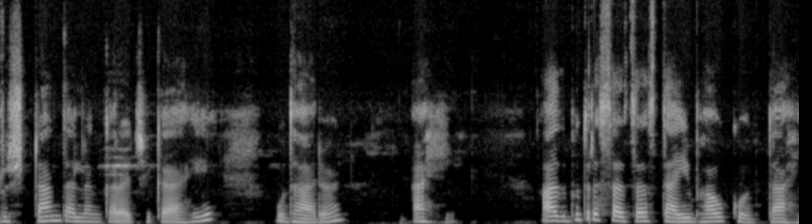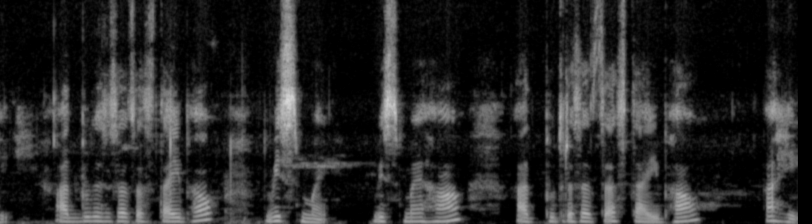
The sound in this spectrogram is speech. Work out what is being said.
दृष्टांत अलंकाराचे काय आहे? उदाहरण आहे. अद्भुत रसाचा स्थायी भाव कोणता आहे? अद्भुत रसाचा स्थायी भाव विस्मय. विस्मय हा अद्भुत रसाचा स्थायी भाव आहे.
